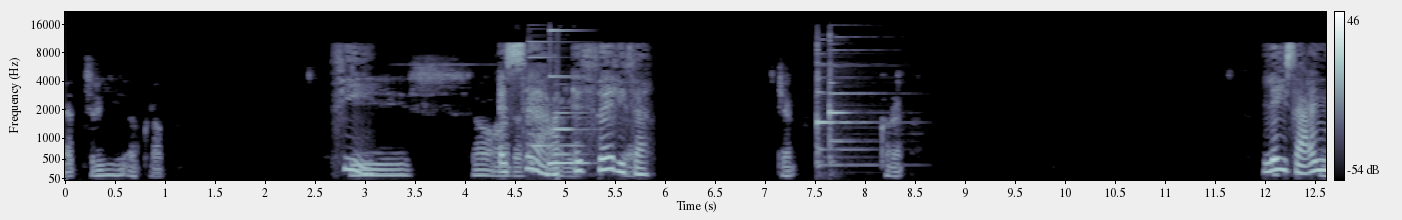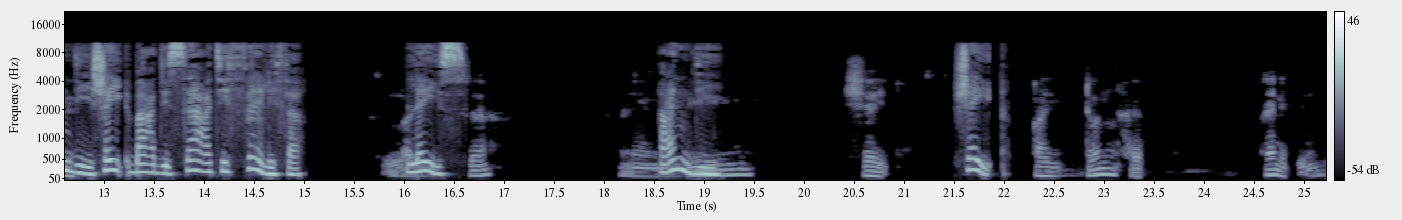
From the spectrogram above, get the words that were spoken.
at 3 o'clock. في الساعة الثالثة. correct ليس عندي شيء بعد الساعة الثالثة. ليس. عندي شيء. شيء. I don't have anything.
